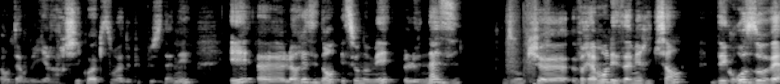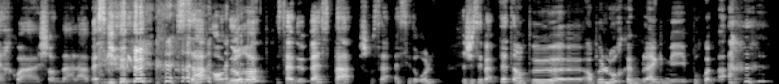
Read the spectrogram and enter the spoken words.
en termes de hiérarchie, quoi, qui sont là depuis plus d'années. Mm. Et leur résident est surnommé le nazi. Donc, vraiment, les Américains des grosses ovaires, quoi, Chanda, là, parce que ça, en Europe, ça ne passe pas. Je trouve ça assez drôle. Je sais pas, peut-être un peu, euh, un peu lourd comme blague, mais pourquoi pas?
